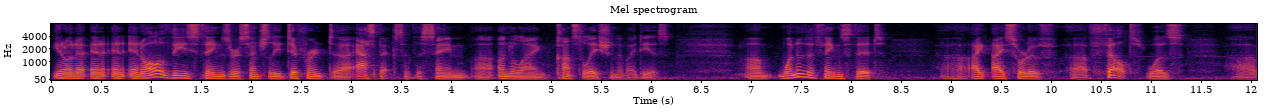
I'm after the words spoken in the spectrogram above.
you know, and, and, and all of these things are essentially different uh, aspects of the same uh, underlying constellation of ideas. Um, one of the things that uh, I, I, sort of uh, felt was uh,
